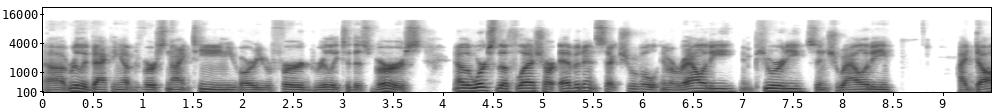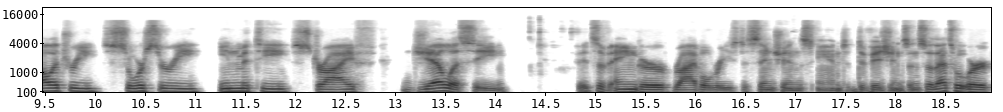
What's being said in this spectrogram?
uh, really backing up to verse 19 you've already referred really to this verse now the works of the flesh are evident sexual immorality impurity sensuality idolatry sorcery enmity strife jealousy, fits of anger, rivalries, dissensions, and divisions. And so that's what we're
